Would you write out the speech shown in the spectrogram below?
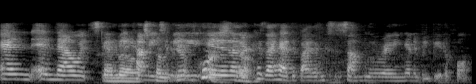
and and now it's going to be coming to me yeah, in another yeah. because I had to buy them because it's on Blu-ray and going to be beautiful.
